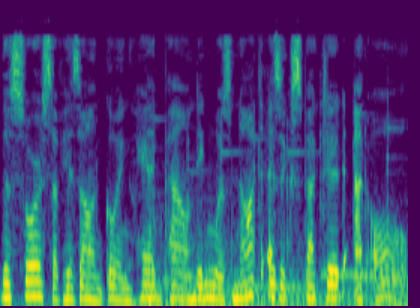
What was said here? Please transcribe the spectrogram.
the source of his ongoing head pounding was not as expected at all.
